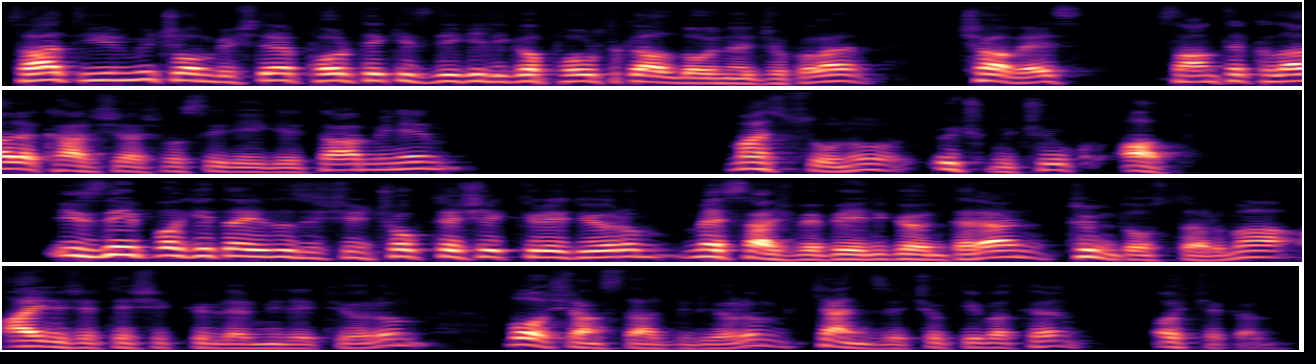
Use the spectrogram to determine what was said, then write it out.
Saat 23.15'te Portekiz Ligi Liga Portugal'da oynayacak olan Chavez Santa Clara karşılaşması ile ilgili tahminim maç sonu 3.5 alt. İzleyip vakit ayırdığınız için çok teşekkür ediyorum. Mesaj ve beğeni gönderen tüm dostlarıma ayrıca teşekkürlerimi iletiyorum. Bol şanslar diliyorum. Kendinize çok iyi bakın. Hoşçakalın.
